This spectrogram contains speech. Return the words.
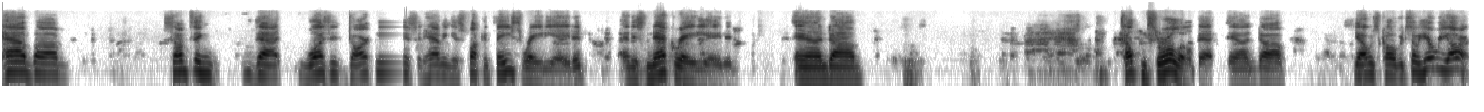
have um, something that wasn't darkness and having his fucking face radiated and his neck radiated and um, help him through a little bit. And uh, yeah, it was COVID. So here we are.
